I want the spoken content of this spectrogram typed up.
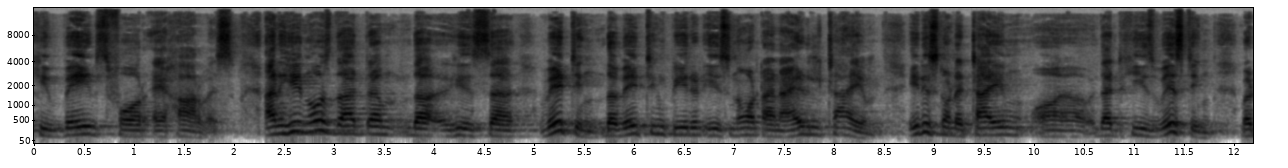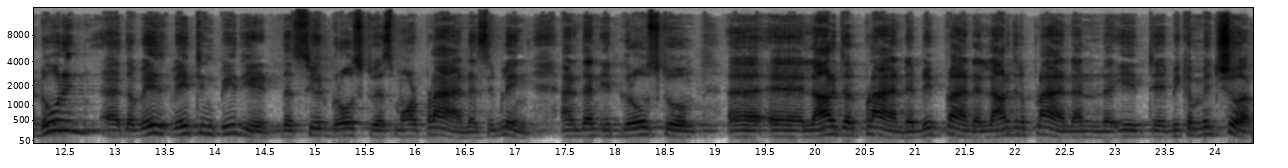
he waits for a harvest. And he knows that um, the, his uh, waiting, the waiting period is not an idle time. It is not a time uh, that he is wasting, but during uh, the waiting period, the seed grows to a small plant, a sibling, and then it grows to uh, a larger plant, a big plant, a larger plant, and it uh, become mature,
